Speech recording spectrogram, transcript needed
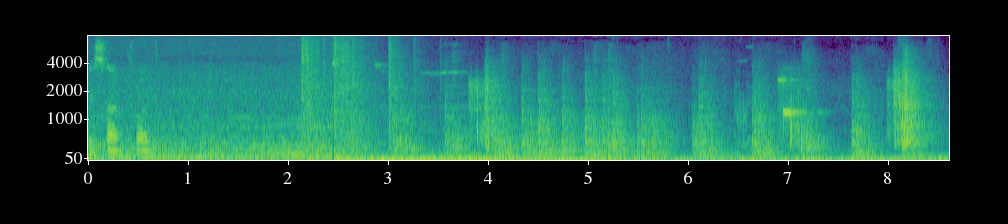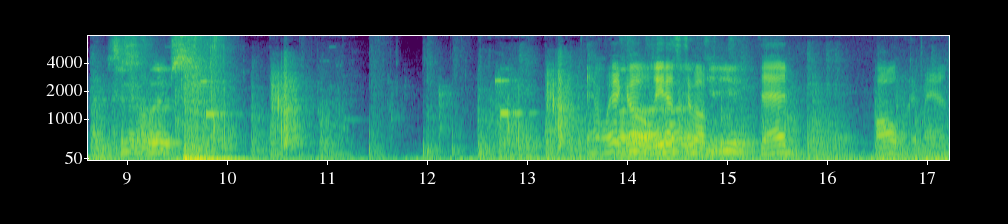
It's not fun. It's an eclipse. Damn, way to go. Uh, lead us to a idiot. dead hallway, man.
